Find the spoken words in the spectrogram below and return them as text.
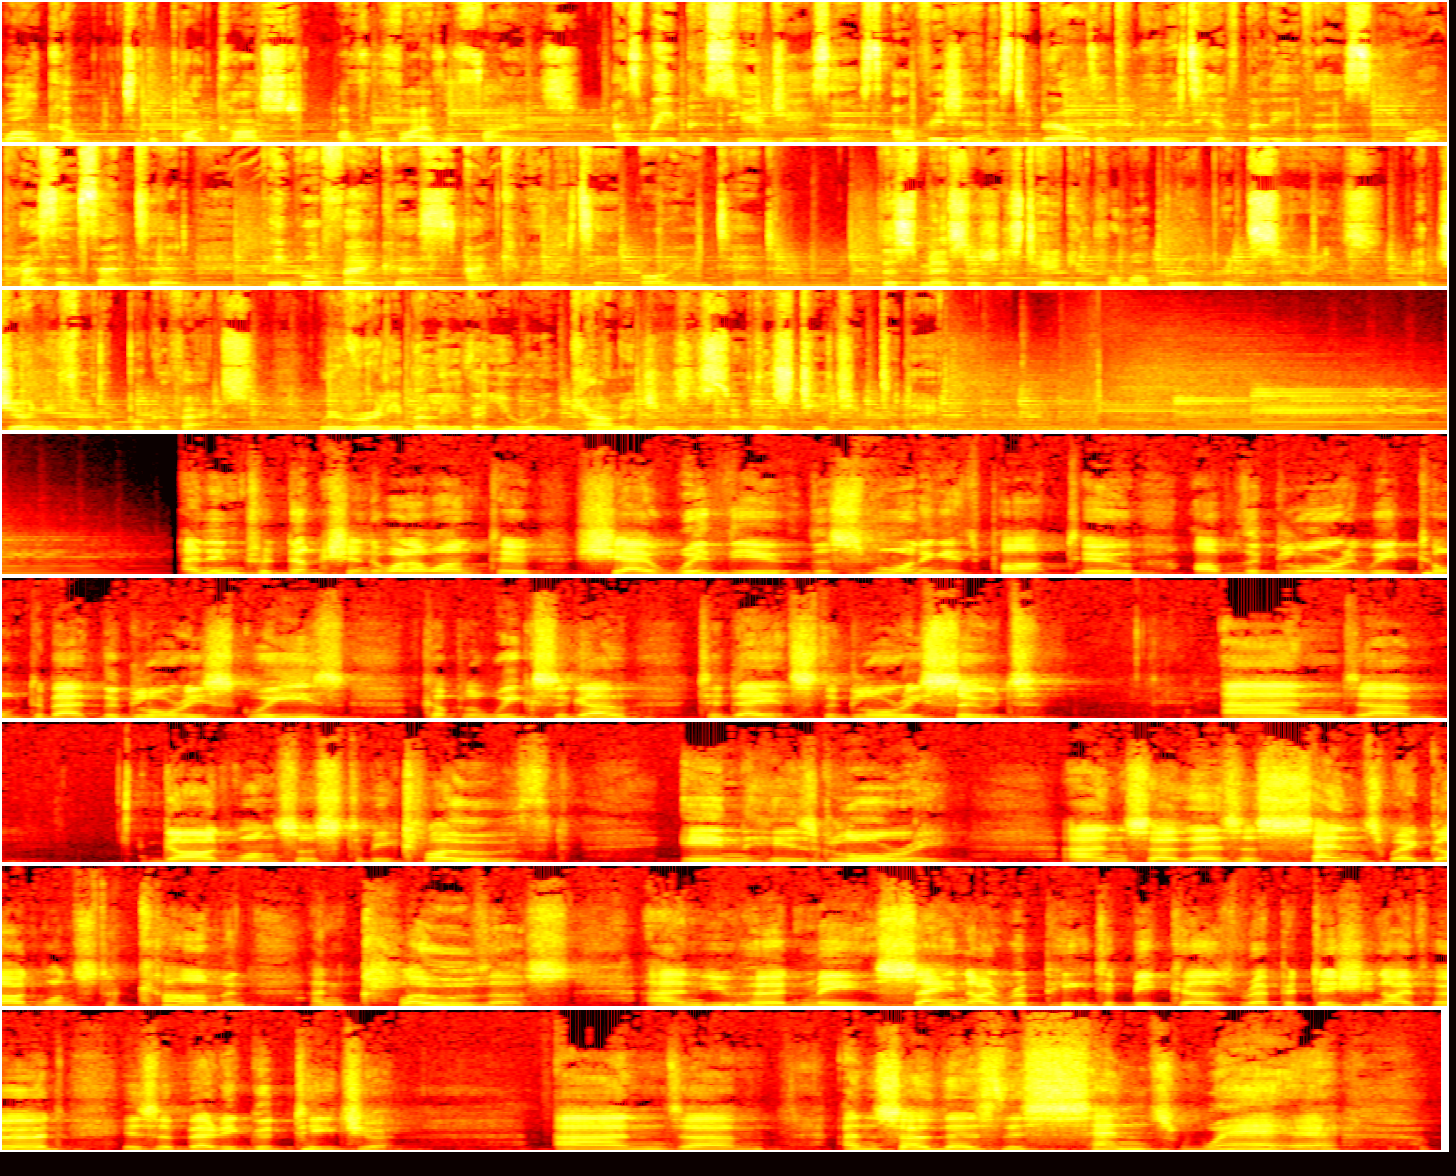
Welcome to the podcast of Revival Fires. As we pursue Jesus, our vision is to build a community of believers who are present centered, people focused, and community oriented. This message is taken from our Blueprint series, a journey through the book of Acts. We really believe that you will encounter Jesus through this teaching today. An introduction to what I want to share with you this morning. It's part two of the glory. We talked about the glory squeeze a couple of weeks ago. Today it's the glory suit. And um, God wants us to be clothed in His glory. And so there's a sense where God wants to come and, and clothe us and you heard me saying, I repeat it because repetition, I've heard, is a very good teacher. And, um, and so there's this sense where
